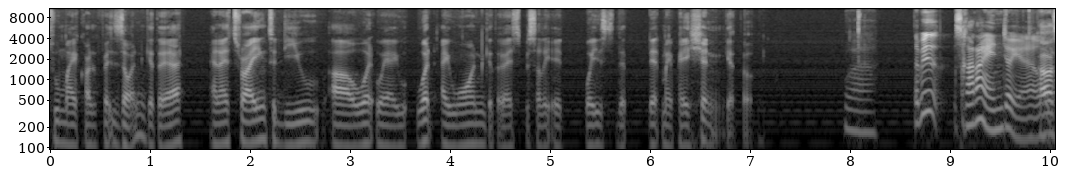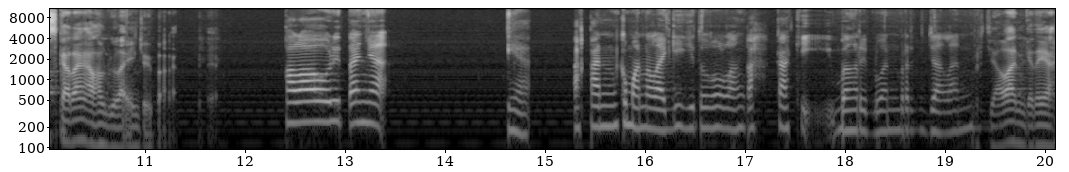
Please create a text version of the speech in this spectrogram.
to my comfort zone gitu ya. And I trying to do uh, what what I, what I want gitu ya, especially it ways that, that my passion gitu. Wah. Tapi sekarang enjoy ya. Kalau sekarang alhamdulillah enjoy banget. gitu ya. Kalau ditanya ya akan ke mana lagi gitu langkah kaki Bang Ridwan berjalan. Berjalan gitu ya.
